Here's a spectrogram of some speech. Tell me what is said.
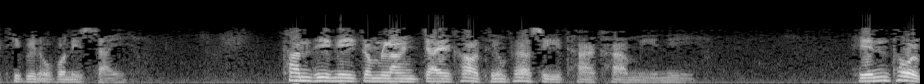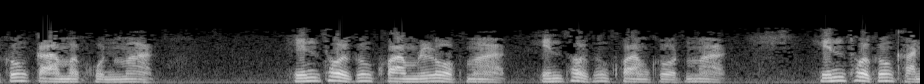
สที่เป็นอุปนิสัย ท่านที่มีกำลังใจเข้าถึงพระสีทาคามีนี่ เห็นโทษของกามคุณมาก เห็นโทษของความโลภมาก เห็นโทษของความโกรธมาก เห็นโทษของขัน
